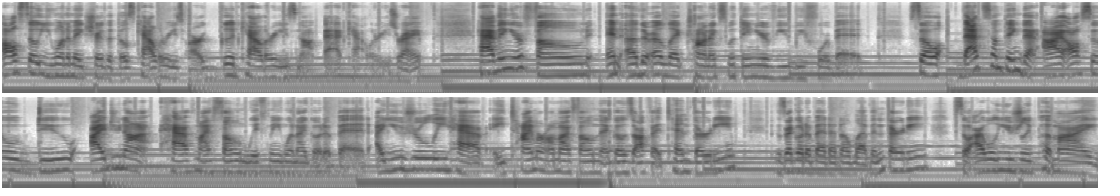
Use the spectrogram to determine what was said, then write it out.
also, you want to make sure that those calories are good calories, not bad calories, right? Having your phone and other electronics within your view before bed. So that's something that I also do. I do not have my phone with me when I go to bed. I usually have a timer on my phone that goes off at 10:30 because I go to bed at 11:30. So I will usually put my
